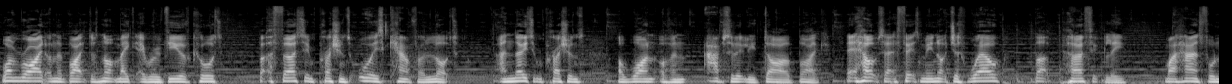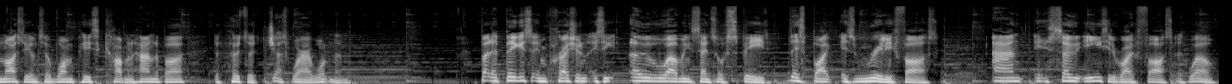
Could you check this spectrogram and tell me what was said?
One ride on the bike does not make a review, of course, but first impressions always count for a lot, and those impressions are one of an absolutely dialed bike. It helps that it fits me not just well, but perfectly. My hands fall nicely onto a one piece carbon handlebar, the hoods are just where I want them. But the biggest impression is the overwhelming sense of speed. This bike is really fast, and it's so easy to ride fast as well.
